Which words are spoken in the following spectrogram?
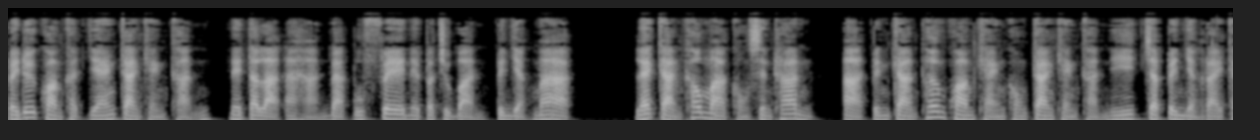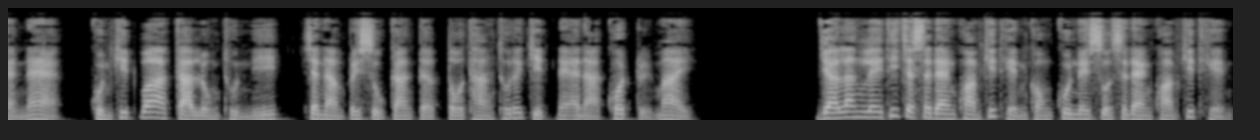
ไปด้วยความขัดแย้งการแข่งขันในตลาดอาหารแบบบุฟเฟ่ต์ในปัจจุบันเป็นอย่างมาก และการเข้ามาของเซ็นทรัลอาจเป็นการเพิ่มความแข็งของการแข่งขันนี้จะเป็นอย่างไรกันแน่ คุณคิดว่าการลงทุนนี้จะนำไปสู่การเติบโตทางธุรกิจในอนาคตหรือไม่ อย่าลังเลที่จะแสดงความคิดเห็นของคุณในส่วนแสดงความคิดเห็น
